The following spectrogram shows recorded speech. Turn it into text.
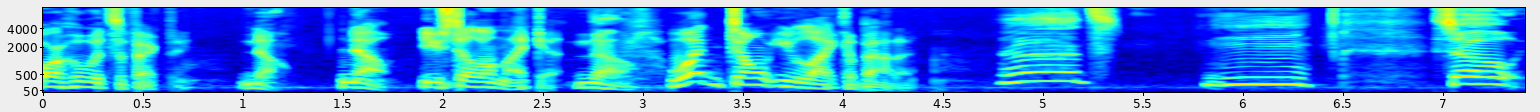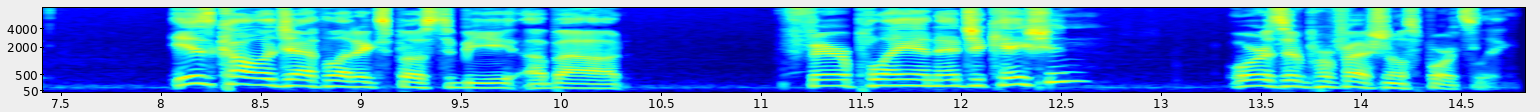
or who it's affecting? No. No, you still don't like it. No. What don't you like about it? That's mm, so. Is college athletics supposed to be about fair play and education, or is it a professional sports league?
